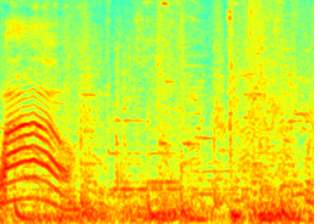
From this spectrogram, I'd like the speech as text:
Wow! Would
